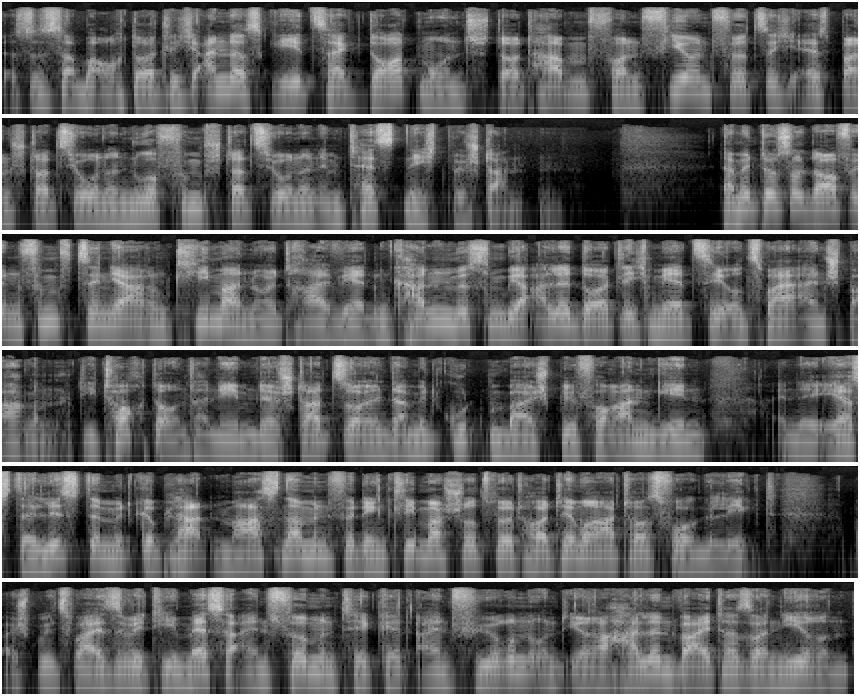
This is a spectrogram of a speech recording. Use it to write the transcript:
Dass es aber auch deutlich anders geht, zeigt Dortmund. Dort haben von 44 S-Bahn-Stationen nur fünf Stationen im Test nicht bestanden. Damit Düsseldorf in 15 Jahren klimaneutral werden kann, müssen wir alle deutlich mehr CO2 einsparen. Die Tochterunternehmen der Stadt sollen damit gutem Beispiel vorangehen. Eine erste Liste mit geplanten Maßnahmen für den Klimaschutz wird heute im Rathaus vorgelegt. Beispielsweise wird die Messe ein Firmenticket einführen und ihre Hallen weiter sanieren.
